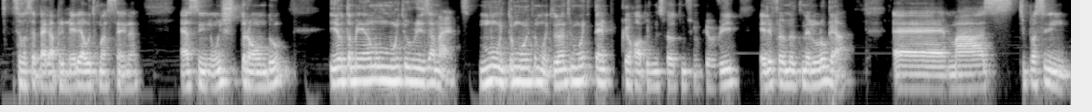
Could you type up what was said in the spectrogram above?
Se você pega a primeira e a última cena, é assim, um estrondo. E eu também amo muito o Riz Ahmed. Muito, muito, muito. Durante muito tempo, porque o Hopkins foi o último filme que eu vi, ele foi o meu primeiro lugar. É, mas, tipo assim,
